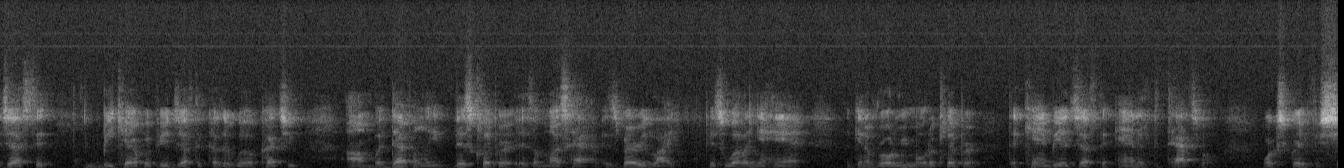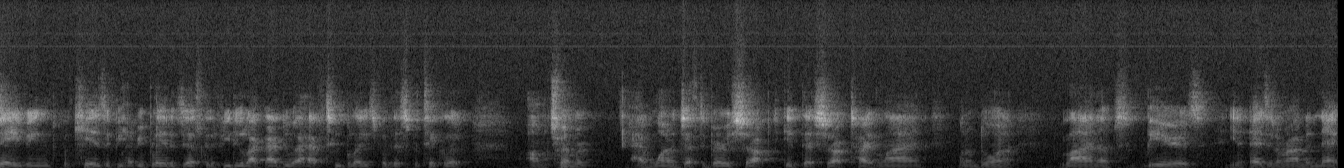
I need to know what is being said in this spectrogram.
adjust it. Be careful if you adjust it because it will cut you. Um, but definitely this clipper is a must-have. It's very light, fits well in your hand, Again, a rotary motor clipper that can be adjusted and is detachable. Works great for shaving, for kids if you have your blade adjusted. If you do like I do, I have two blades for this particular um, trimmer. I have one adjusted very sharp to get that sharp tight line when I'm doing lineups, beards, you know, edging around the neck.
